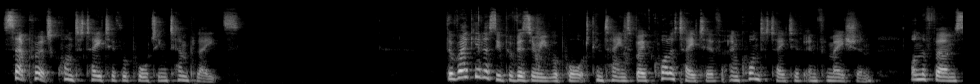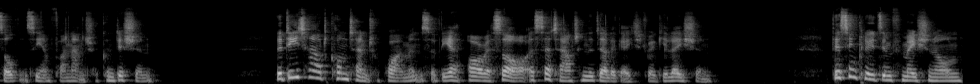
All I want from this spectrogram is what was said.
separate quantitative reporting templates. The regular supervisory report contains both qualitative and quantitative information on the firm's solvency and financial condition. The detailed content requirements of the RSR are set out in the delegated regulation. This includes information on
